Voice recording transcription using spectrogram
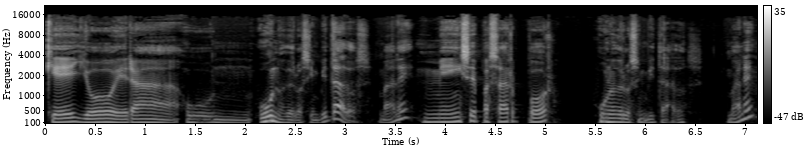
que yo era uno de los invitados, ¿vale? Me hice pasar por uno de los invitados, ¿vale?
